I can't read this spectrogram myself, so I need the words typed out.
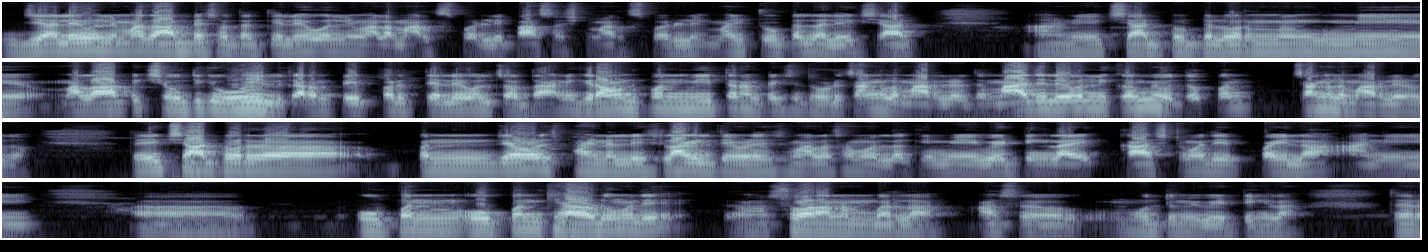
ज्या लेवलने माझा अभ्यास होता त्या लेवलने मला मार्क्स पडले. पासष्ट मार्क्स पडले. माझी टोटल झाले एकशे आठ. आणि एकशे आठ टोटलवर मग मी मला अपेक्षा होती की होईल. कारण पेपर त्या लेवलचा होता. आणि ग्राउंड पण मी इतरांपेक्षा थोडं चांगलं मारलेलं होतं. माझ्या लेवलने कमी होतं पण चांगलं मारलेलं होतं. तर एक शॉटवर पण ज्यावेळेस फायनल लिस्ट लागली त्यावेळेस मला समजलं की मी वेटिंगला एक कास्टमध्ये पहिला आणि ओपन ओपन खेळाडूमध्ये सोळा नंबरला असं होतो मी वेटिंगला तर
